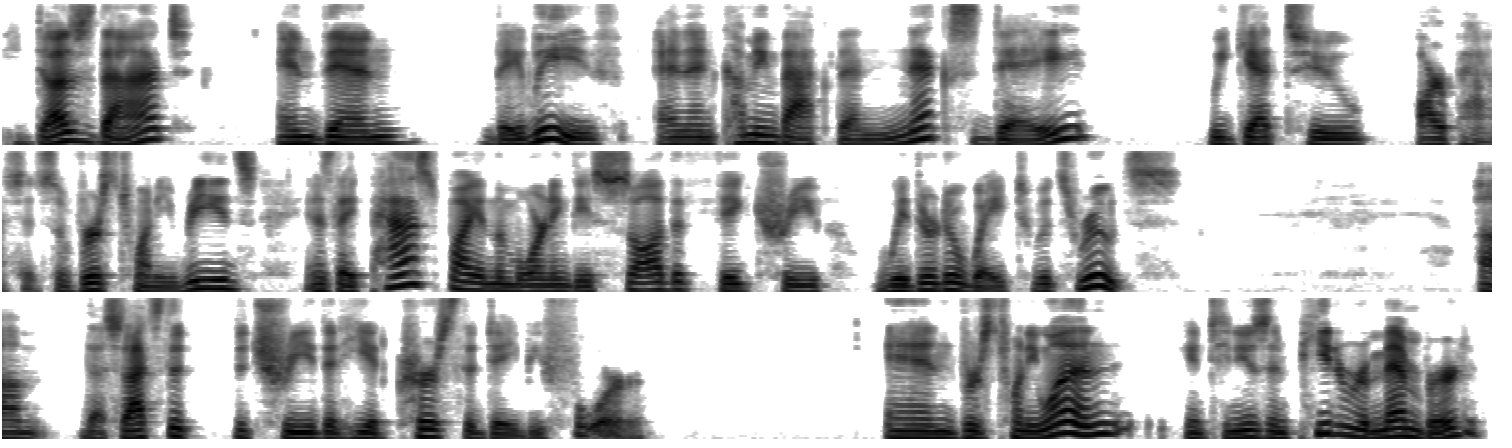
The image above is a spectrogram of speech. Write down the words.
he does that, and then they leave. And then coming back the next day, we get to our passage. So verse 20 reads, And as they passed by in the morning, they saw the fig tree withered away to its roots. Um, so that's the, the tree that he had cursed the day before. And verse 21 continues, And Peter remembered,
